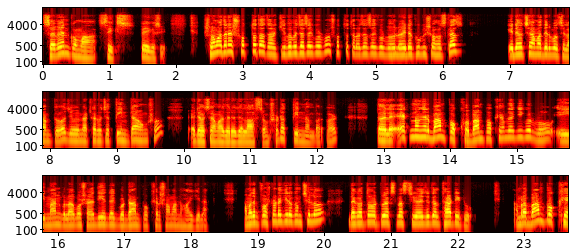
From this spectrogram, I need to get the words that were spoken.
seven comma six পেয়ে গেছি। সমাধানের সত্যতা তার কীভাবে যাচাই করব? সত্যতা যাচাই করব হলো, এটা খুবই সহজ কাজ। এটা হচ্ছে আমাদের বলছিলাম তো যে ওই ম্যাটটার হচ্ছে তিনটা অংশ, এটা হচ্ছে আমাদের যে লাস্ট অংশটা, তিন নাম্বার পার্ট তাহলে এক নং এর বাম পক্ষ, বাম পক্ষে আমরা কি করব? এই মানগুলা বসায় দিয়ে দেখব ডান পক্ষের সমান হয় কিনা। আমাদের প্রশ্নটা কীরকম ছিল? দেখো তো two x plus three is equal thirty two আমরা বাম পক্ষে,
